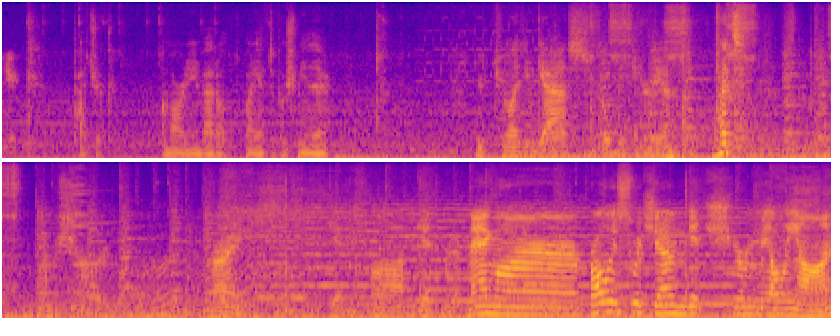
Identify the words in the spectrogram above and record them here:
Nick. Patrick. I'm already in battle. Why do you have to push me there? Neutralizing gas filled the area. What? I'm sure. What? Alright. Get uh, get rid of Magmar. Probably switch out and get Charmeleon.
